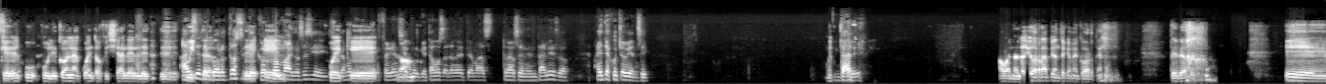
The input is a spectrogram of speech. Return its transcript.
que él pu publicó en la cuenta oficial él de, de Twitter. Ahí se te cortó, se te cortó él, mal. No sé si fue que referencia porque estamos hablando de temas trascendentales. O... Ahí te escucho bien, sí. Dale. Ah, bueno, lo digo rápido antes que me corten. Pero eh,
